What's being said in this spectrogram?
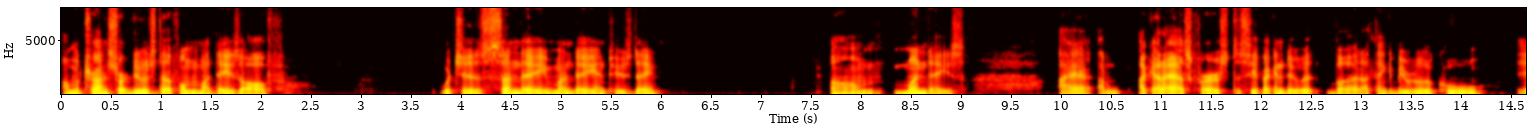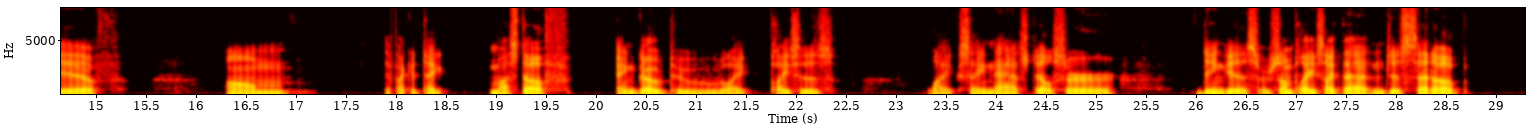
I'm gonna try and start doing stuff on my days off, which is Sunday, Monday, and Tuesday. Um Mondays. I I'm I gotta ask first to see if I can do it, but I think it'd be really cool if um if I could take my stuff and go to like places like say Nats, Del Sur, Dingus, or someplace like that and just set up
